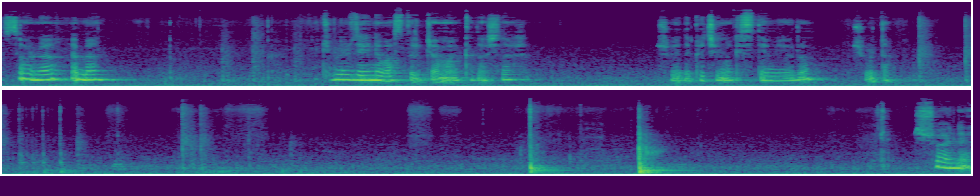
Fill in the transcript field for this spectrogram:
Sonra hemen ütümün üzerine bastıracağım arkadaşlar. Şurayı da kaçırmak istemiyorum. Şurada. Şöyle.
